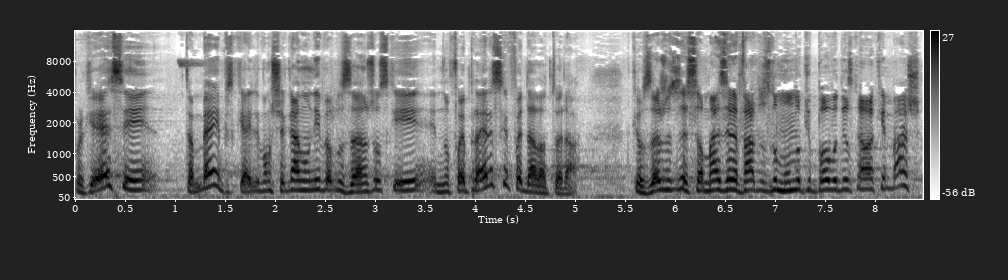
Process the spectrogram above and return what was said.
Porque esse também, porque eles vão chegar no nível dos anjos que não foi para eles que foi dada a Torá. Porque os anjos são mais elevados do mundo que o povo de Israel aqui embaixo.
